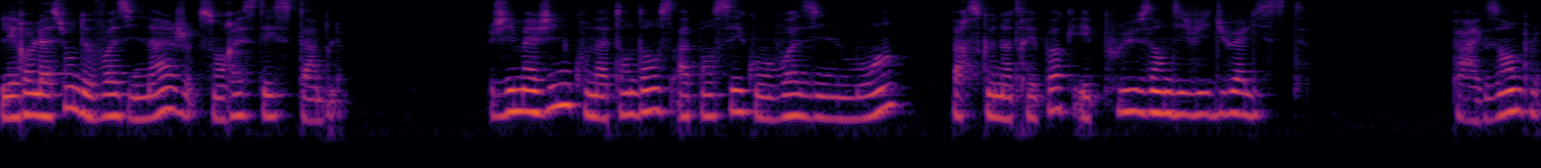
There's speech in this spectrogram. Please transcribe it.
Les relations de voisinage sont restées stables. J'imagine qu'on a tendance à penser qu'on voisine moins parce que notre époque est plus individualiste. Par exemple,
